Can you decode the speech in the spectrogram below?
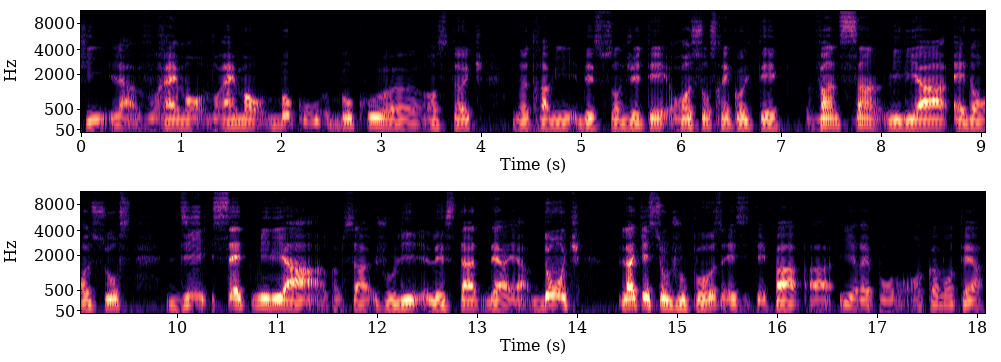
qu'il a vraiment, vraiment beaucoup, beaucoup euh, en stock. Notre ami des 60 GT, ressources récoltées 25 milliards, aide en ressources 17 milliards. Comme ça, je vous lis les stats derrière. Donc, la question que je vous pose, n'hésitez pas à y répondre en commentaire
